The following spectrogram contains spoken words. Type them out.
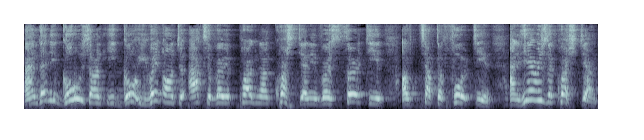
And then he goes on, he, go, he went on to ask a very poignant question in verse 13 of chapter 14. And here is the question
